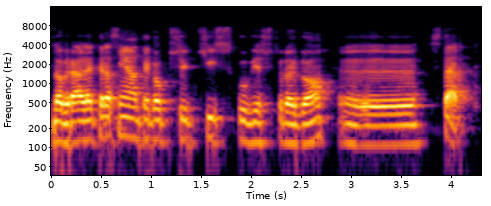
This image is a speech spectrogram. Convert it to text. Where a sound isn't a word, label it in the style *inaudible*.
Dobra, ale teraz nie mam tego przycisku, wiesz którego? Yy, start.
